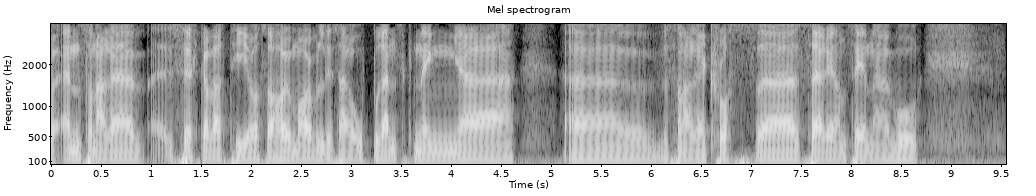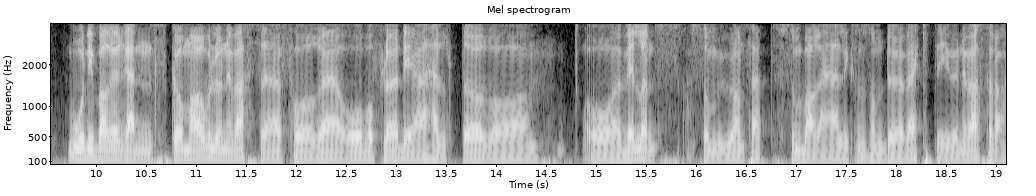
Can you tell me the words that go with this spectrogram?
en sånn herre Cirka hvert tiår så har jo Marvel disse her opprenskning uh, uh, Sånne herre cross-seriene sine hvor hvor de bare rensker Marvel-universet for eh, overflødige helter og, og villains, som uansett Som bare er liksom sånn dødvekt i universet, da.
